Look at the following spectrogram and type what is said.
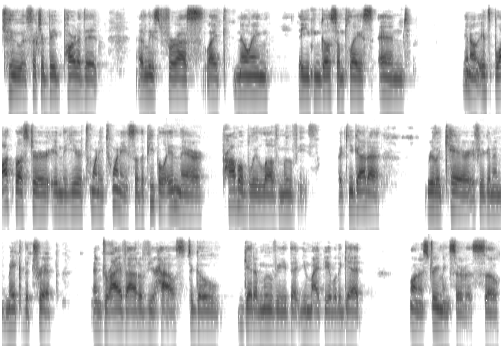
too is such a big part of it at least for us, like knowing that you can go someplace and, you know, it's blockbuster in the year 2020. So the people in there probably love movies. Like you got to really care if you're going to make the trip and drive out of your house to go get a movie that you might be able to get on a streaming service. So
